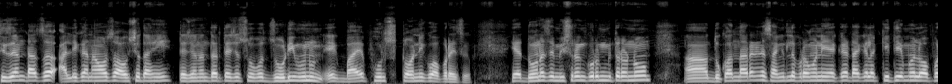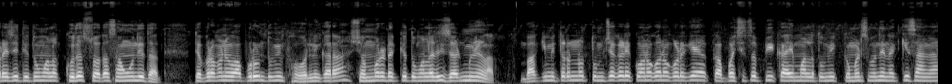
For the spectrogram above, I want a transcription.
सिजंडाचं आलिका नावाचं औषध आहे. त्याच्यानंतर त्याच्यासोबत जोडी म्हणून एक बायोफोर्स टॉनिक वापरायचं. या दोनाचं मिश्रण करून मित्रांनो दुकानदाराने सांगितल्याप्रमाणे एका टाक्याला किती एम एल वापरायचे ते तुम्हाला खुदच स्वतः सांगून देतात. त्याप्रमाणे वापरून तुम्ही फवारणी करा. शंभर टक्के तुम्हाला रिझल्ट मिळणार. बाकी मित्रांनो तुमच्याकडे कोणाकोणाकडे काय कपाशीचं पीक आहे मला मला तुम्ही कमेंट्समध्ये नक्की सांगा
